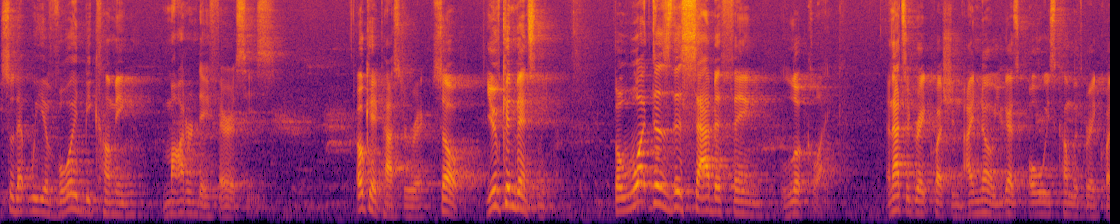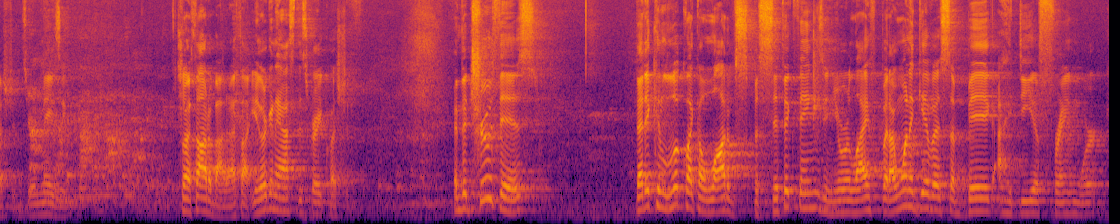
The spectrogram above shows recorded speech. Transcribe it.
so that we avoid becoming modern day Pharisees. Okay, Pastor Rick, so you've convinced me. But what does this Sabbath thing look like? And that's a great question. I know you guys always come with great questions. You're amazing. So I thought about it. I thought, they're going to ask this great question. And the truth is, that it can look like a lot of specific things in your life, but I want to give us a big idea framework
